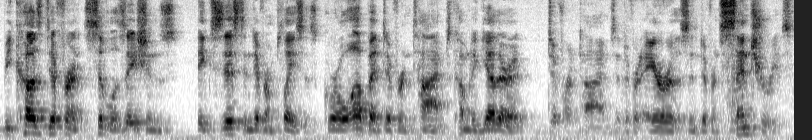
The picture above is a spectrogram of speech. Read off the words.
because different civilizations exist in different places, grow up at different times, come together at different times, at different eras, and different centuries,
